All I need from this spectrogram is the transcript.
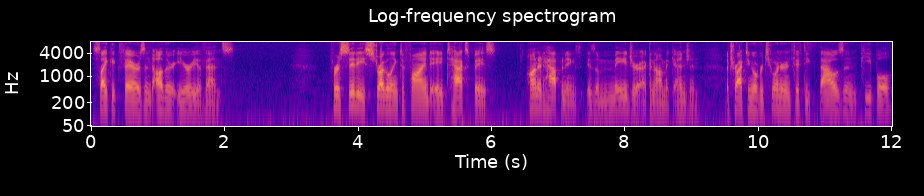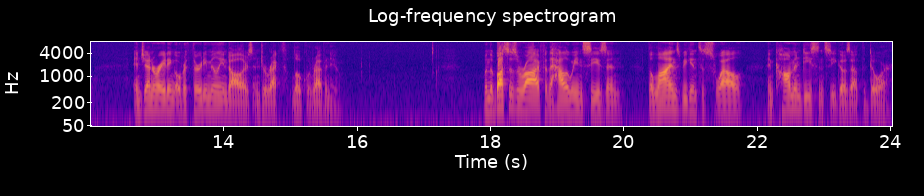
psychic fairs, and other eerie events. For a city struggling to find a tax base, Haunted Happenings is a major economic engine, attracting over 250,000 people and generating over $30 million in direct local revenue. When the buses arrive for the Halloween season, the lines begin to swell and common decency goes out the door.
